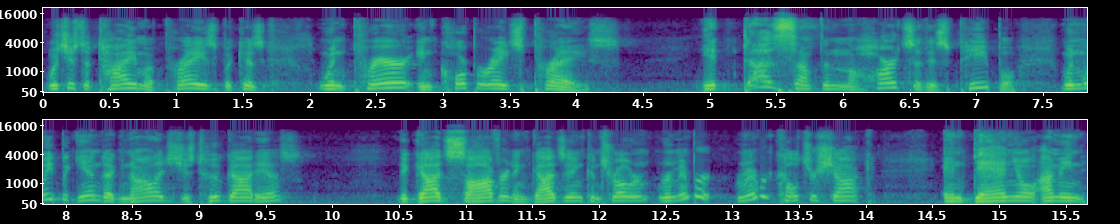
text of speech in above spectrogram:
which is a time of praise, because when prayer incorporates praise, it does something in the hearts of his people. When we begin to acknowledge just who God is, that God's sovereign and God's in control. Remember, remember culture shock? And Daniel, I mean,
